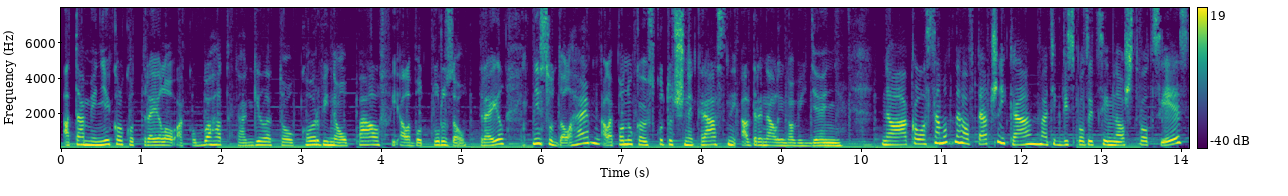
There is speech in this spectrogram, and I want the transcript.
a tam je niekoľko trailov ako Bohatka, Giletov, Korvinov, Pálfy alebo Turzov trail. Nie sú dlhé, ale ponúkajú skutočne krásny adrenalinový deň. No a okolo samotného vtáčnika máte k dispozícii množstvo ciest.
